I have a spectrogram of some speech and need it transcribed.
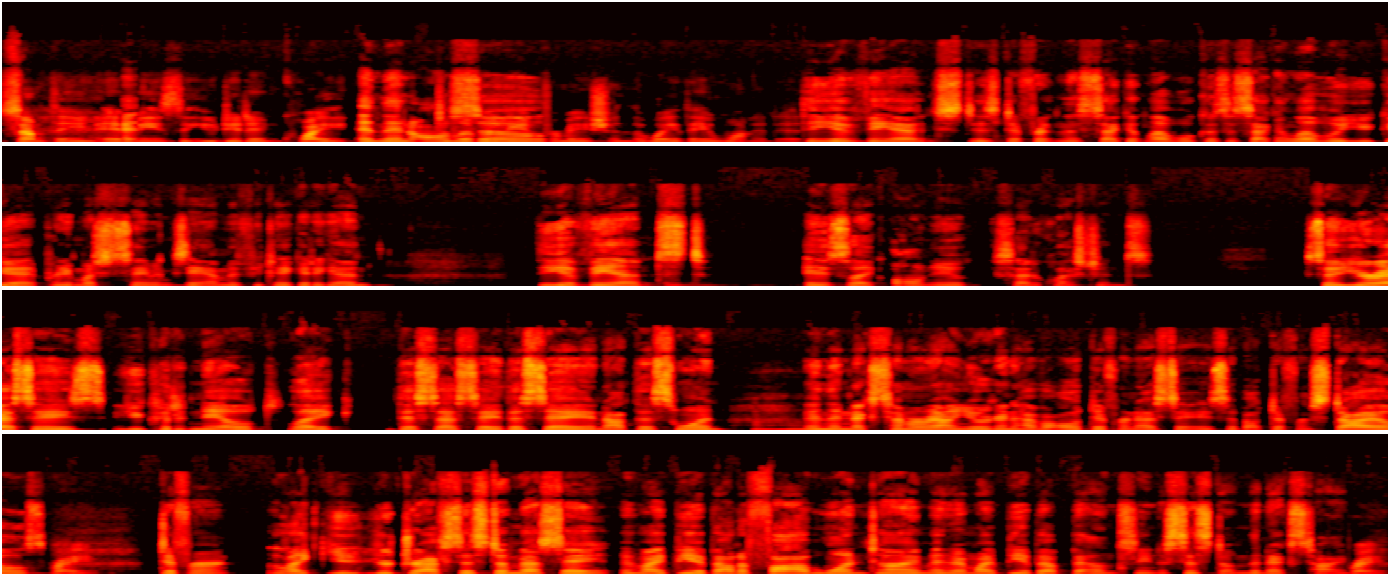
something, it means that you didn't quite and then also deliver the information the way they wanted it. the advanced is different than the second level because the second level you get pretty much the same exam if you take it again. The advanced is like all new set of questions. So your essays, you could have nailed like this essay, this essay, and not this one. Mm-hmm. And the next time around, you're going to have all different essays about different styles, right. different like you, your draft system essay. It might be about a fob one time, and it might be about balancing a system the next time Right.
